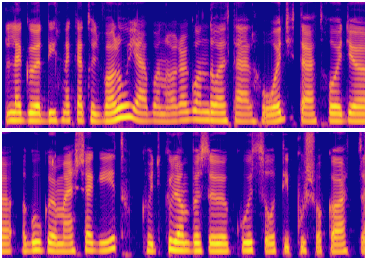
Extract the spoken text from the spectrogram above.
legördít neked, hogy valójában arra gondoltál, hogy, tehát hogy a Google már segít, hogy különböző kulszó típusokat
